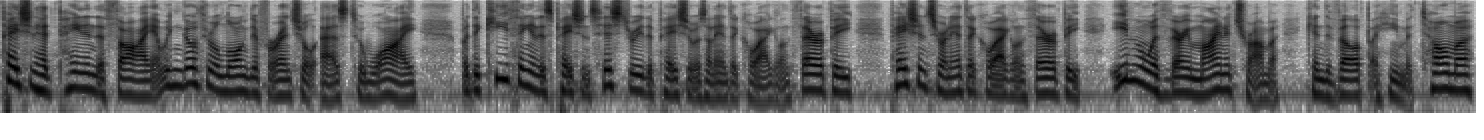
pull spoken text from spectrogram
patient had pain in the thigh, and we can go through a long differential as to why. But the key thing in this patient's history, the patient was on anticoagulant therapy. Patients who are on anticoagulant therapy, even with very minor trauma, can develop a hematoma.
